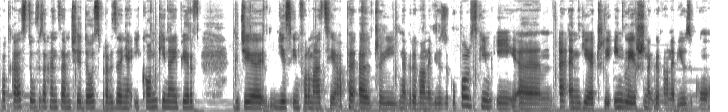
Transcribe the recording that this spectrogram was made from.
podcastów, zachęcam Cię do sprawdzenia ikonki najpierw, gdzie jest informacja PL, czyli nagrywane w języku polskim, i ENG, czyli English, nagrywane w języku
